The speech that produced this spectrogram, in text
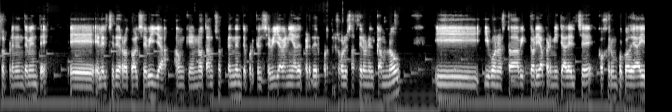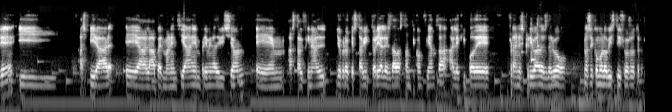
sorprendentemente eh, el Elche derrotó al Sevilla, aunque no tan sorprendente porque el Sevilla venía de perder por tres goles a cero en el Camp Nou. Y, bueno, esta victoria permite al Elche coger un poco de aire y aspirar eh, a la permanencia en primera división eh, hasta el final. Yo creo que esta victoria les da bastante confianza al equipo de Fran Escriba, desde luego. No sé cómo lo visteis vosotros.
